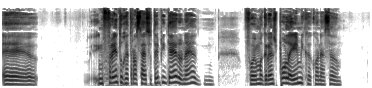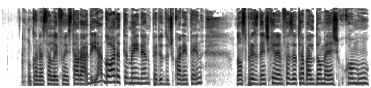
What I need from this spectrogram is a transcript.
é, enfrenta o retrocesso o tempo inteiro, né? Foi uma grande polêmica quando essa, quando essa lei foi instaurada. E agora também, né, no período de quarentena, nosso presidente querendo fazer o trabalho doméstico como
